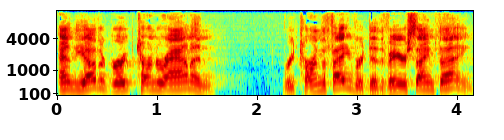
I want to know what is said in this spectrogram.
and the other group turned around and returned the favor, did the very same thing.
